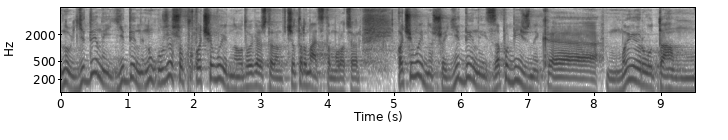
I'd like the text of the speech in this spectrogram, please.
Ну, єдиний, єдиний, ну уже от очевидно, от ви кажете там в 2014 році. Очевидно, що єдиний запобіжник е, миру, там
